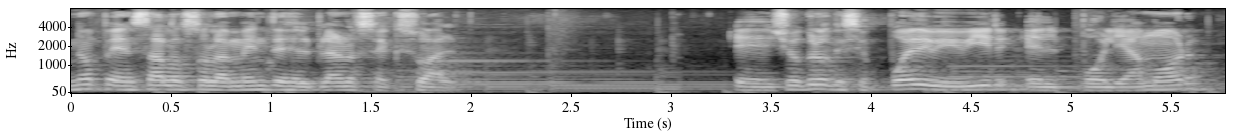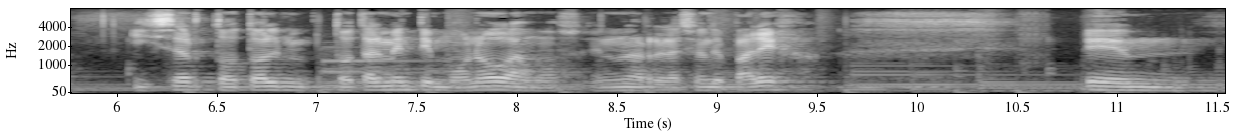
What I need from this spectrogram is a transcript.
no pensarlo solamente desde el plano sexual. Eh, yo creo que se puede vivir el poliamor y ser total, totalmente monógamos en una relación de pareja. Em,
